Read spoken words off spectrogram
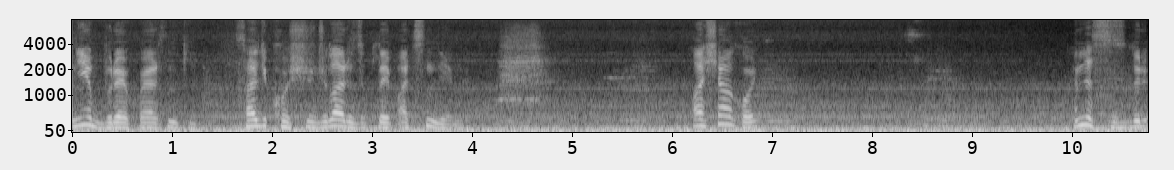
Niye buraya koyarsın ki? Sadece koşucular zıplayıp açsın diye mi? Aşağı koy. Hem de sızdır...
